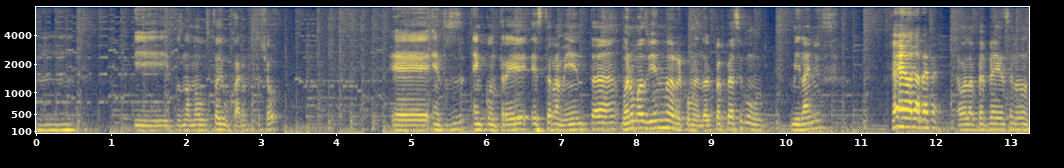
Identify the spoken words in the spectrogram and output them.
Mm, Y pues no me gusta dibujar en Photoshop. Eh, entonces encontré esta herramienta. Bueno, más bien me la recomendó el Pepe hace como mil años. Eh, hola, Pepe. Hola Pepe, un saludo.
